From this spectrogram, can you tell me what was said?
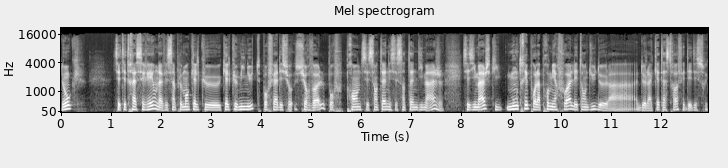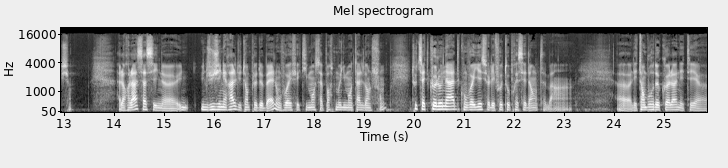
Donc c'était très serré, on avait simplement quelques, quelques minutes pour faire des survols, pour prendre ces centaines et ces centaines d'images, ces images qui montraient pour la première fois l'étendue de la, de la catastrophe et des destructions. Alors là, ça c'est une, une, vue générale du temple de Bel. On voit effectivement sa porte monumentale dans le fond. Toute cette colonnade qu'on voyait sur les photos précédentes, ben, euh, les tambours de colonne étaient euh,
